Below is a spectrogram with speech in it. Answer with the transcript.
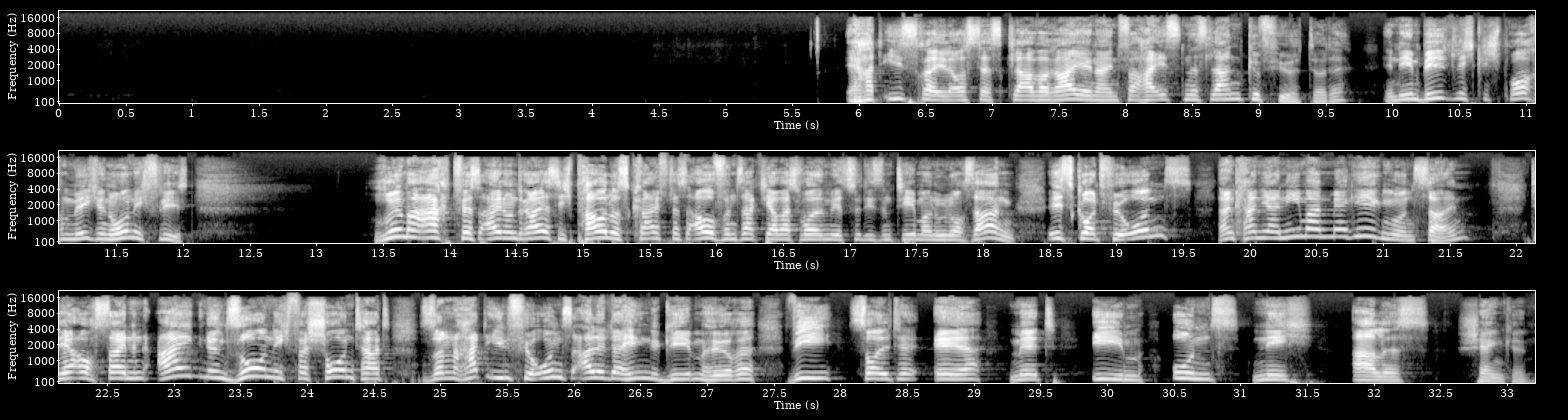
Er hat Israel aus der Sklaverei in ein verheißenes Land geführt, oder? In dem bildlich gesprochen Milch und Honig fließt. Römer 8, Vers 31, Paulus greift das auf und sagt, ja, was wollen wir zu diesem Thema nur noch sagen? Ist Gott für uns? Dann kann ja niemand mehr gegen uns sein, der auch seinen eigenen Sohn nicht verschont hat, sondern hat ihn für uns alle dahingegeben, höre, wie sollte er mit ihm uns nicht alles schenken?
